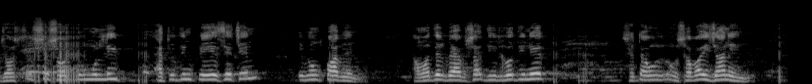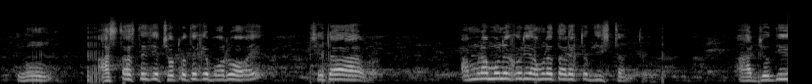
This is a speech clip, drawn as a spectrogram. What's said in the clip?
যথেষ্ট স্বল্প মূল্যেই এতদিন পেয়ে এসেছেন এবং পাবেন। আমাদের ব্যবসা দীর্ঘদিনের সেটা সবাই জানেন এবং আস্তে আস্তে যে ছোট থেকে বড় হয় সেটা আমরা মনে করি আমরা তার একটা দৃষ্টান্ত। আর যদি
